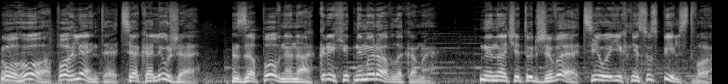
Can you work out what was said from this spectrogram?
Ого, погляньте, ця калюжа заповнена крихітними равликами. Неначе тут живе ціле їхнє суспільство.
